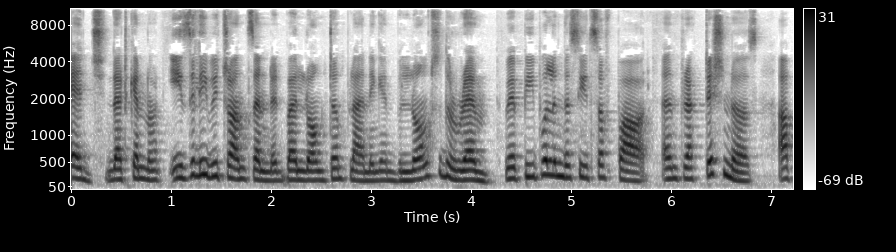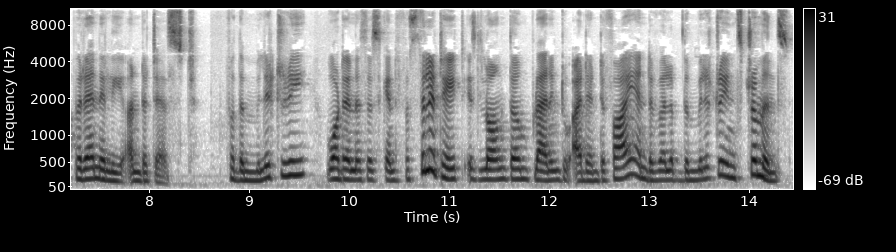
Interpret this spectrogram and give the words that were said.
edge that cannot easily be transcended by long term planning and belongs to the realm where people in the seats of power and practitioners are perennially under test. For the military, what NSS can facilitate is long term planning to identify and develop the military instruments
